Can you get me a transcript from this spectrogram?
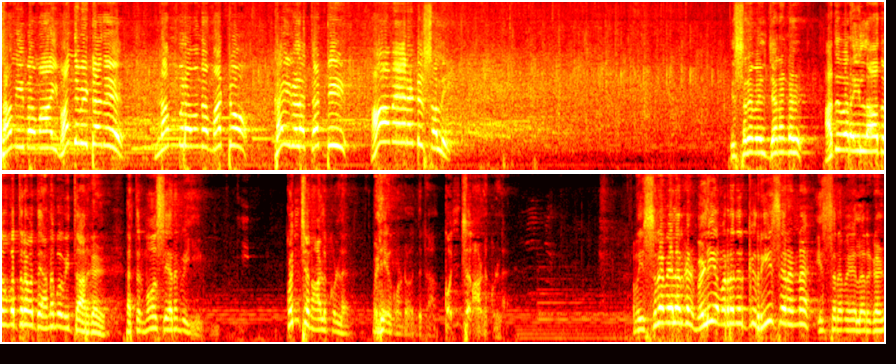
சமீபமாய் வந்துவிட்டது. நம்புறவங்க மட்டும் கைகளை தட்டி ஆமேன் என்று சொல்லி. இஸ்ரேல் ஜனங்கள் அதுவரை இல்லாத உபத்திரவத்தை அனுபவித்தார்கள். கத்தர் மோசை அனுப்பி கொஞ்ச நாளுக்குள்ள வெளியே கொண்டு வந்துட்டார். கொஞ்ச நாளுக்குள்ள. அப்ப இஸ்ரவேலர்கள் வெளியே வர்றதற்கு ரீசன் என்ன? இஸ்ரவேலர்கள்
